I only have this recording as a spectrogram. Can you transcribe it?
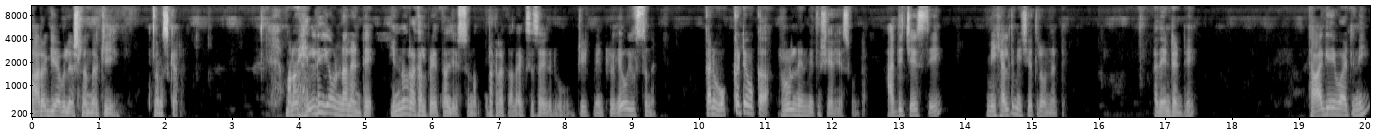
ఆరోగ్య అభిలాషులందరికీ నమస్కారం. మనం హెల్దీగా ఉండాలంటే ఎన్నో రకాల ప్రయత్నాలు చేస్తున్నాం. రకరకాల ఎక్సర్సైజులు ట్రీట్మెంట్లు ఏవో చూస్తున్నాయి కానీ ఒక్కటే ఒక రూల్ నేను మీతో షేర్ చేసుకుంటా. అది చేస్తే మీ హెల్త్ మీ చేతిలో ఉన్నట్టే. అదేంటంటే తాగే వాటిని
